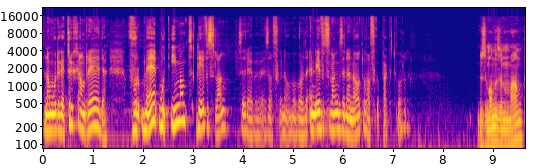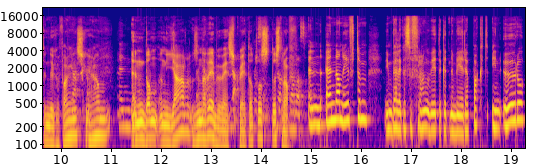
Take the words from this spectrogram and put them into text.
En dan moet je terug gaan rijden. Voor mij moet iemand levenslang zijn rijbewijs afgenomen worden. En levenslang zijn auto afgepakt worden. Dus de man is een maand in de gevangenis gegaan en, dan een jaar zijn rijbewijs kwijt. Dat, was de straf. Dat, was. En, en dan heeft hem, in Belgische frank weet ik het niet meer, hij pakt in euro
